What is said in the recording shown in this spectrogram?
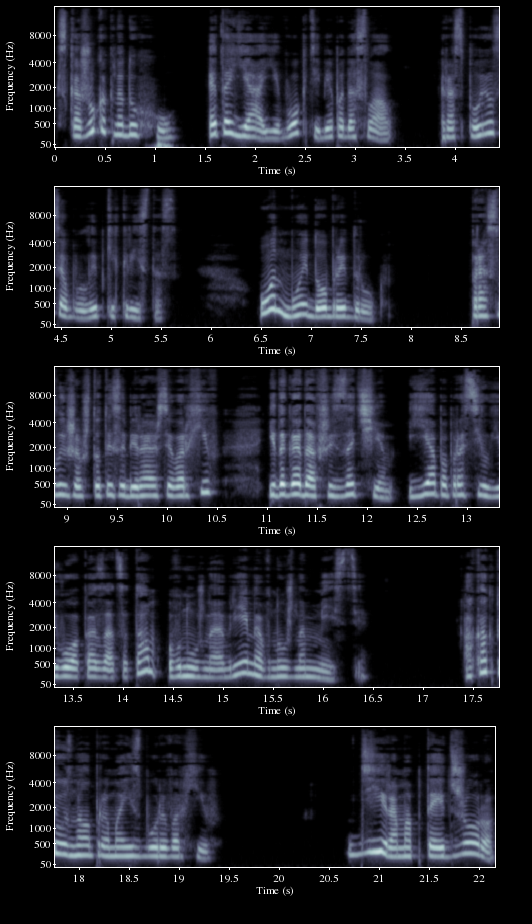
Скажу как на духу. Это я его к тебе подослал. Расплылся в улыбке Кристос. Он мой добрый друг. Прослышав, что ты собираешься в архив, и догадавшись зачем, я попросил его оказаться там в нужное время в нужном месте. А как ты узнал про мои сборы в архив? Дира Маптей Джоро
